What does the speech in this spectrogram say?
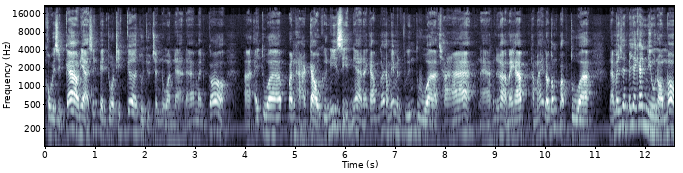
โควิด -19 เนี่ยซึ่งเป็นตัวทริกเกอร์ตัวจุดชนวนเนี่ยนะมันก็ไอตัวปัญหาเก่าคือหนี้สินเนี่ยนะครับก็ทำให้มันฟื้นตัวช้านะนึกออกไหมครับทำให้เราต้องปรับตัวนะไม่ใช่ไม่ใช่แค่ new normal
